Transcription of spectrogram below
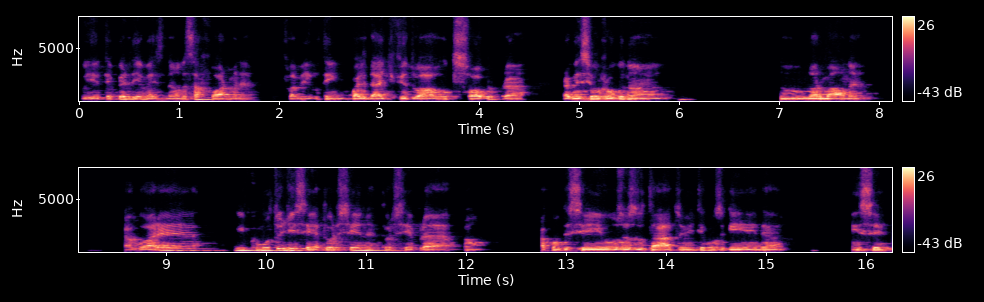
podia até perder, mas não dessa forma, né? O Flamengo tem qualidade individual de sobra para vencer um jogo na, no normal, né? Agora é, e como tu disse, é torcer, né? Torcer para acontecer os resultados e o Inter conseguir ainda vencer.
